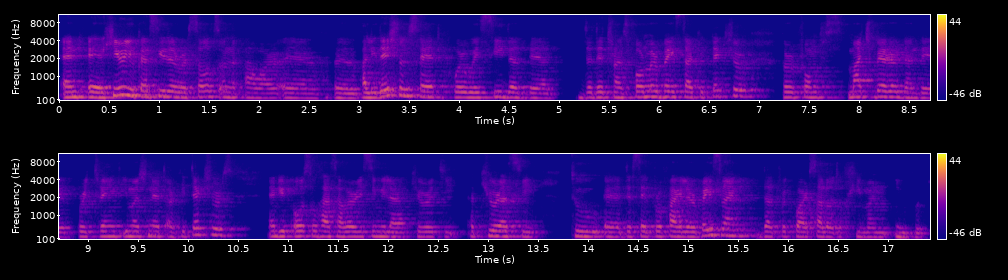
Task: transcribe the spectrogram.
And uh, here you can see the results on our uh, uh, validation set, where we see that the, that the transformer-based architecture performs much better than the pre-trained ImageNet architectures, and it also has a very similar accuracy, accuracy to uh, the cell profiler baseline that requires a lot of human input.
